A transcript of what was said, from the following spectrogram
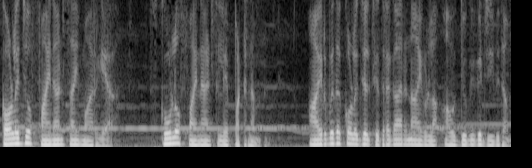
കോളേജ് ഓഫ് ഫൈനാൻസായി മാറിയ സ്കൂൾ ഓഫ് ഫൈനാൻസിലെ പഠനം ആയുർവേദ കോളേജിൽ ചിത്രകാരനായുള്ള ഔദ്യോഗിക ജീവിതം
